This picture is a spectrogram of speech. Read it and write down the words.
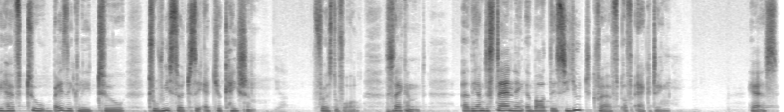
we have to basically to to research the education first of all. Second, uh, the understanding about this huge craft of acting. Yes,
